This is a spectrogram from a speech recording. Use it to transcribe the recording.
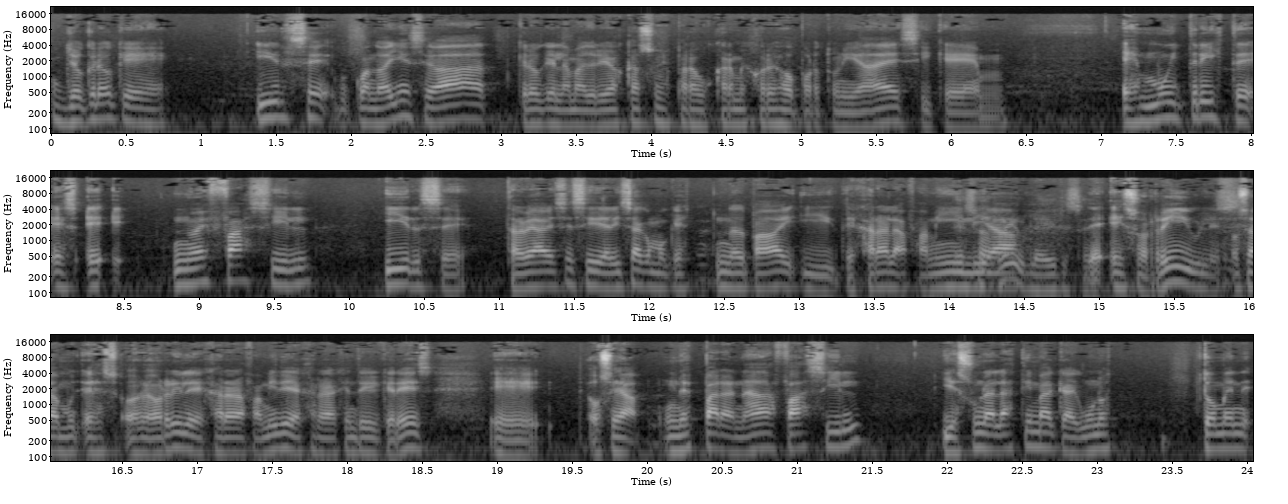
yo creo que irse, cuando alguien se va, creo que en la mayoría de los casos es para buscar mejores oportunidades y que mm, es muy triste, es, eh, eh, no es fácil irse. Tal vez a veces se idealiza como que es una y dejar a la familia. Es horrible irse. Es horrible. O sea, es horrible dejar a la familia y dejar a la gente que querés. Eh, o sea, no es para nada fácil y es una lástima que algunos tomen,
